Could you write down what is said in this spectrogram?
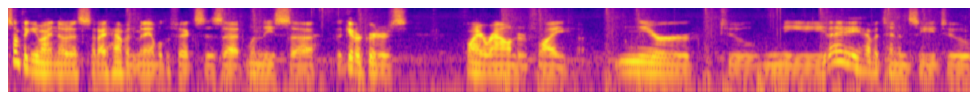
Something you might notice that I haven't been able to fix is that when these uh, the getter critters fly around or fly near to me, they have a tendency to.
